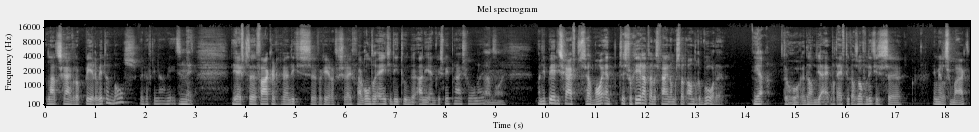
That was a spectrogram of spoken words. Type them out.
laten schrijven door Pere Wittenbols. Ik weet niet of die naam je iets Nee. Die heeft eh, vaker liedjes voor Gerard geschreven, waaronder eentje die toen de Annie M. G. Smitprijs gewonnen heeft. Ah, mooi. Maar die Peer die schrijft heel mooi. En het is voor Gerard wel eens fijn om eens wat andere woorden Ja, te horen dan. Die, want hij heeft natuurlijk al zoveel liedjes inmiddels gemaakt.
